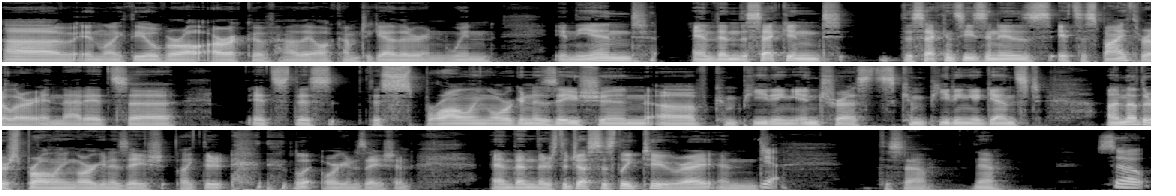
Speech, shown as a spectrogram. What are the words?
uh, in like the overall arc of how they all come together and win in the end. And then the second the second season is it's a spy thriller in that it's uh it's this this sprawling organization of competing interests competing against another sprawling organization like the organization and then there's the justice league too right and Yeah. so yeah So,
